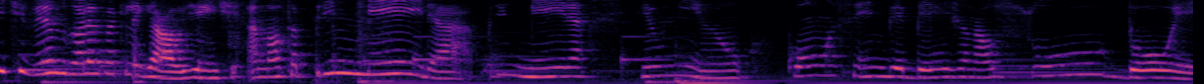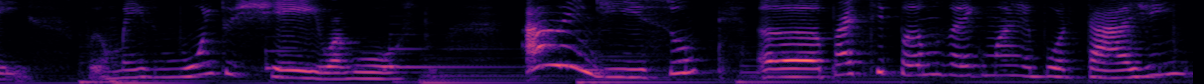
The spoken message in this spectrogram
e tivemos, olha só que legal, gente, a nossa primeira, primeira reunião com a CNBB Regional Sul 2. Foi um mês muito cheio, agosto. Além disso, uh, participamos aí com uma reportagem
